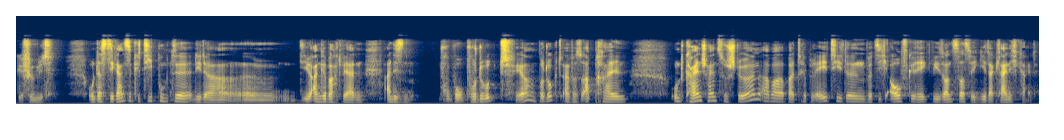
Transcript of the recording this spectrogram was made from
gefühlt. Und dass die ganzen Kritikpunkte, die da ähm, die angebracht werden, an diesem Produkt, ja, Produkt einfach so abprallen und keinen scheint zu stören, aber bei AAA-Titeln wird sich aufgeregt wie sonst was wegen jeder Kleinigkeit.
